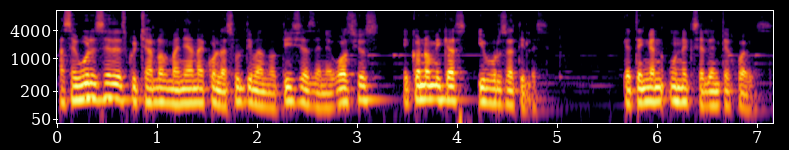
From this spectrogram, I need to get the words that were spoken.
Asegúrese de escucharnos mañana con las últimas noticias de negocios, económicas y bursátiles. Que tengan un excelente jueves.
